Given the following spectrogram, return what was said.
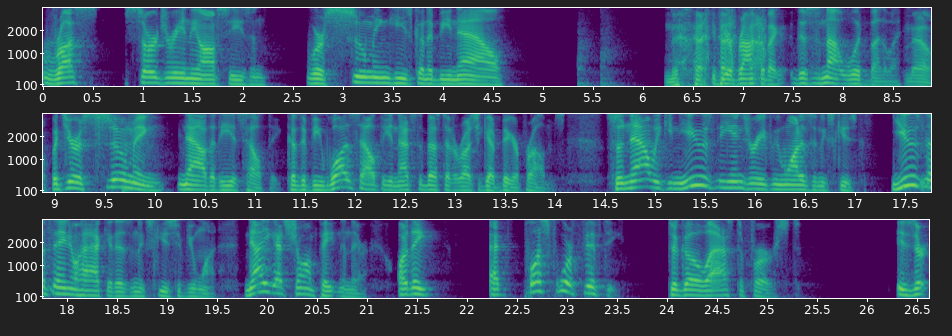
Russ surgery in the offseason. We're assuming he's going to be now. If you're a Bronco back, this is not wood, by the way. No. But you're assuming now that he is healthy. Because if he was healthy and that's the best out of Russ, you got bigger problems. So now we can use the injury if we want as an excuse. Use Nathaniel Hackett as an excuse if you want. Now you got Sean Payton in there. Are they at plus 450 to go last to first? Is there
